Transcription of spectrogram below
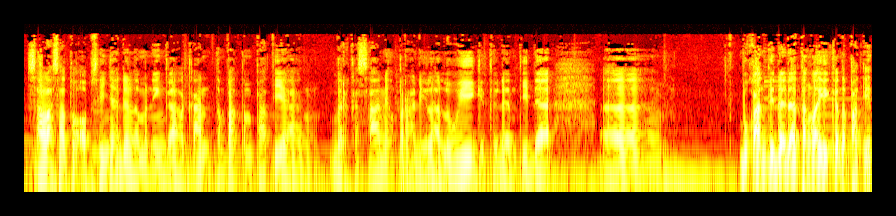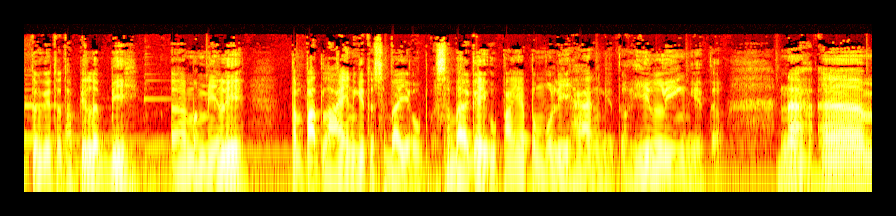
salah satu opsinya adalah meninggalkan tempat-tempat yang berkesan yang pernah dilalui gitu dan tidak uh, bukan tidak datang lagi ke tempat itu gitu tapi lebih uh, memilih tempat lain gitu sebagai sebagai upaya pemulihan gitu healing gitu. Nah um,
